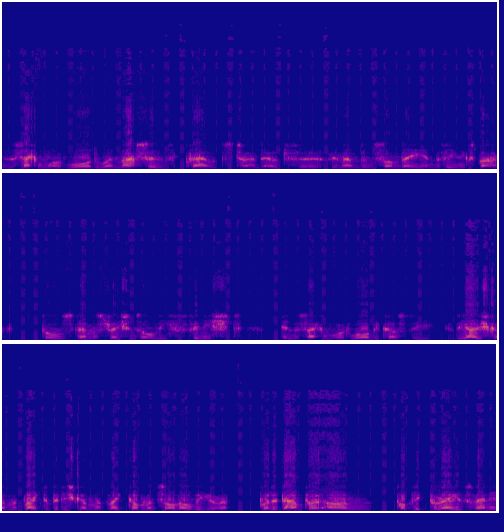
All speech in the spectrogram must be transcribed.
the Second World War, there were massive crowds turned out for Remembrance Sunday in the Phoenix Park. Those demonstrations only finished in the Second World War because the, the Irish government, like the British government, like governments all over Europe, put a damper on public parades of any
